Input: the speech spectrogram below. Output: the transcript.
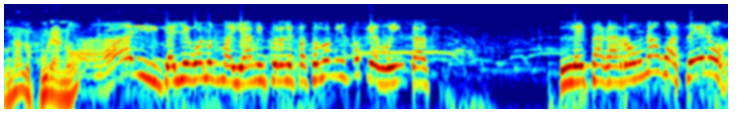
Una locura, ¿no? Ay, ya llegó a los Miami, pero le pasó lo mismo que Dwayne Les agarró un aguacero.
